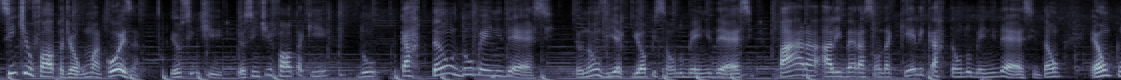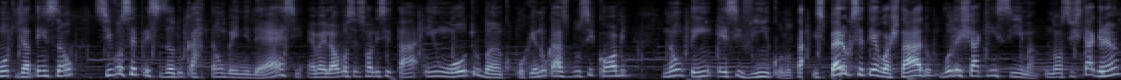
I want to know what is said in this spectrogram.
Sentiu falta de alguma coisa? Eu senti. Eu senti falta aqui do cartão do BNDES eu não vi aqui a opção do BNDES para a liberação daquele cartão do BNDES. Então, é um ponto de atenção. Se você precisa do cartão BNDES, é melhor você solicitar em um outro banco, porque no caso do Cicobi não tem esse vínculo, tá? Espero que você tenha gostado. Vou deixar aqui em cima o nosso Instagram,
